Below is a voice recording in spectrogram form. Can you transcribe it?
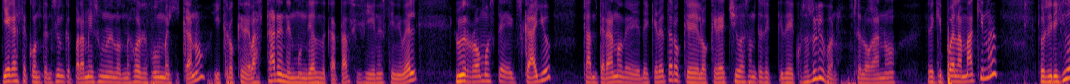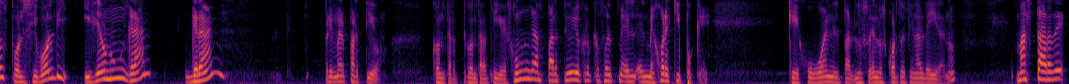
llega esta contención que para mí es uno de los mejores del fútbol mexicano. Y creo que va a estar en el Mundial de Qatar si sigue en este nivel. Luis Romo, este ex gallo, canterano de, Querétaro, que lo quería Chivas antes de, de, Cruz Azul. Y bueno, se lo ganó el equipo de la máquina. Los dirigidos por Siboldi hicieron un gran, gran primer partido contra, contra Tigres. un gran partido, yo creo que fue el, mejor equipo que, que jugó en, el, en los cuartos de final de ida, ¿no? Más tarde,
